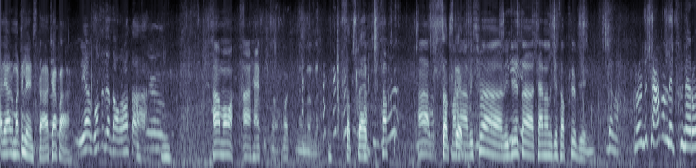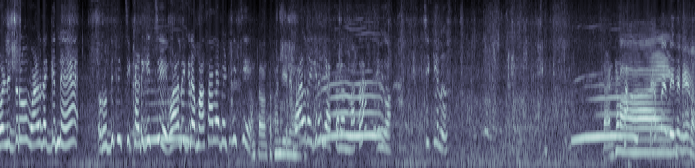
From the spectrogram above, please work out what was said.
అది ఆడ మట్టిలో ఎంచుతా చేప? మామ. హ్యాపీ. సబ్స్క్రైబ్. మన విశ్వ విజేత ఛానల్కి సబ్స్క్రైబ్ చేయండి రెండు చేపలు తెచ్చుకున్నారు. వాళ్ళిద్దరూ వాళ్ళ దగ్గరనే రుద్దిపిచ్చి కడిగిచ్చి వాళ్ళ దగ్గర మసాలా పెట్టిపిచ్చి అంత అంత పని చేయలేము. వాళ్ళ దగ్గర చేస్తారు అనమాట ఇదిగో చికెన్. నేను.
